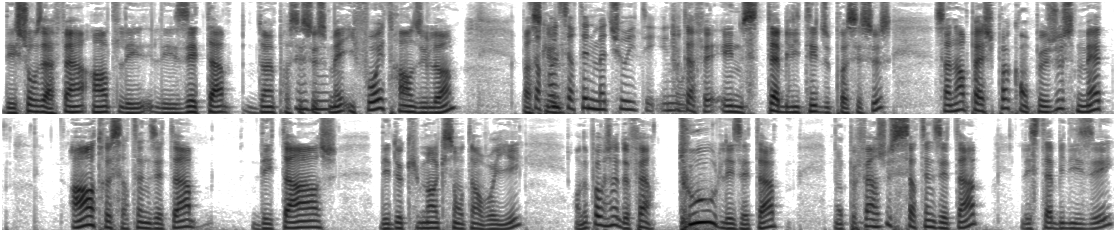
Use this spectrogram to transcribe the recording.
des choses à faire entre les, les étapes d'un processus. Mhm. Mais il faut être rendu là Parce ça que prend une certaine maturité. Et tout à fait et une stabilité du processus. Ça n'empêche pas qu'on peut juste mettre entre certaines étapes des tâches, des documents qui sont envoyés. On n'a pas besoin de faire toutes les étapes. On peut faire juste certaines étapes, les stabiliser.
